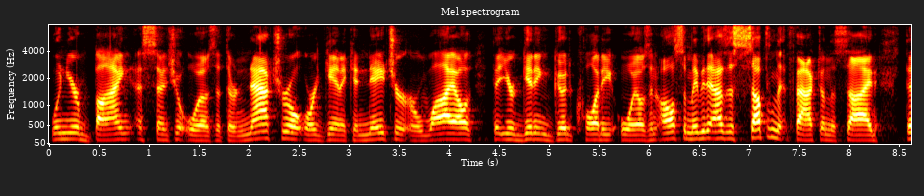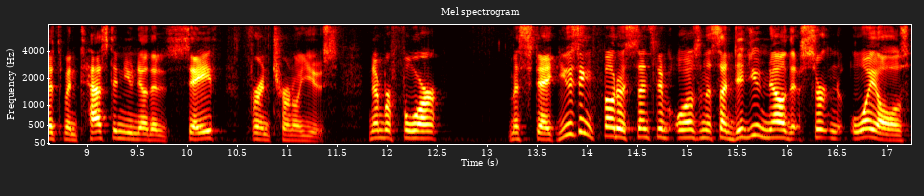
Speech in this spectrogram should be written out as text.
when you're buying essential oils, that they're natural, organic in nature, or wild, that you're getting good quality oils, and also maybe that has a supplement fact on the side that's been tested and you know that it's safe for internal use. Number four, mistake. Using photosensitive oils in the sun, did you know that certain oils,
